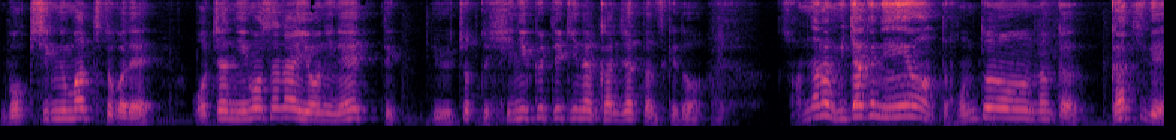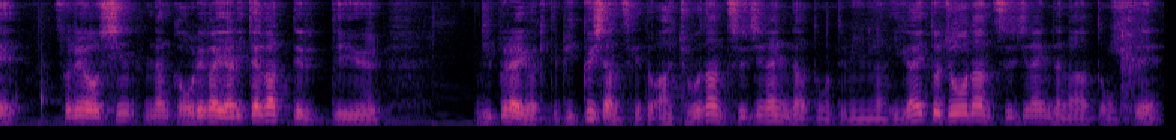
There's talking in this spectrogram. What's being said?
ボクシングマッチとかで、お茶濁さないようにねっていう、ちょっと皮肉的な感じだったんですけど、そんなの見たくねえよって、本当のなんかガチで、それをしん、なんか俺がやりたがってるっていう、リプライが来てびっくりしたんですけど、あ、冗談通じないんだと思ってみんな、意外と冗談通じないんだなと思って、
